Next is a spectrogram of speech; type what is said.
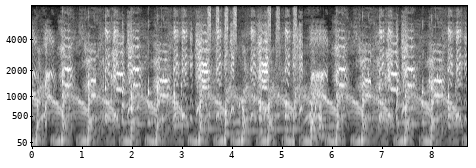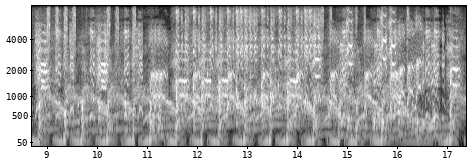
Wow. Ha ha ha!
